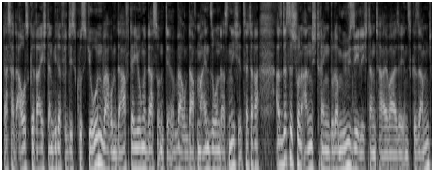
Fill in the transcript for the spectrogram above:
Das hat ausgereicht dann wieder für Diskussionen, warum darf der Junge das und der, warum darf mein Sohn das nicht, etc. Also das ist schon anstrengend oder mühselig dann teilweise insgesamt.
